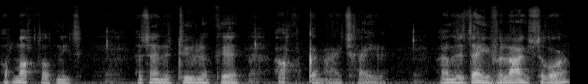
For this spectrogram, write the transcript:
Of mag dat niet? Dat zijn natuurlijk... Uh, ach, kan mij het schelen. We gaan het even luisteren hoor.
